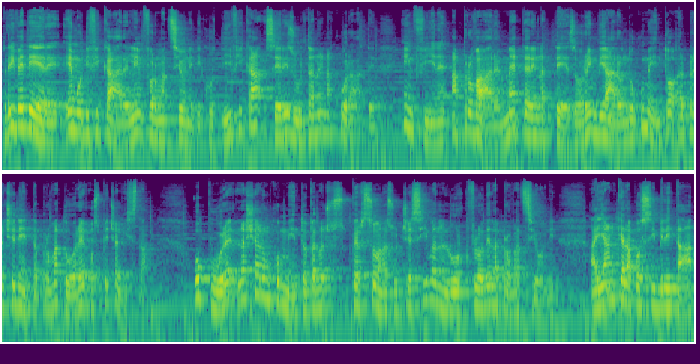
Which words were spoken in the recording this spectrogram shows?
Rivedere e modificare le informazioni di codifica se risultano inaccurate e infine approvare, mettere in attesa o rinviare un documento al precedente approvatore o specialista. Oppure lasciare un commento per la persona successiva nel workflow delle approvazioni. Hai anche la possibilità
